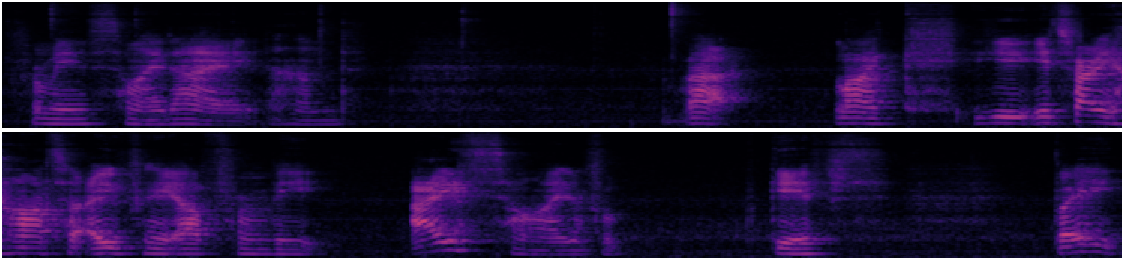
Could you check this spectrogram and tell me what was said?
from inside out and that like you it's very hard to open it up from the outside of a gift but it,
